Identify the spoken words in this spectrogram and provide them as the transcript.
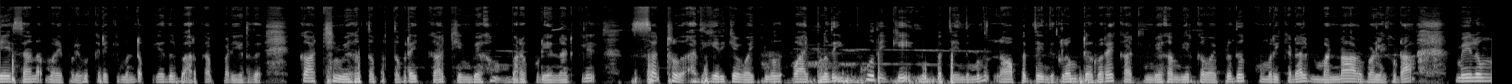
லேசான மழைப்பொழிவு கிடைக்கும் என்றும் எதிர்பார்க்கப்படுகிறது. காற்றின் வேகத்தை பொறுத்தவரை காற்றின் வேகம் வரக்கூடிய நாட்களில் சற்று அதிகரிக்க வாய்ப்புள்ளது வாய்ப்புள்ளது. இப்போதைக்கு முப்பத்தைந்து முதல் நாற்பத்தைந்து கிலோமீட்டர் வரை காற்றின் வேகம் இருக்க வாய்ப்புள்ளது. குமரிக்கடல் மன்னார் வளைகுடா மேலும்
